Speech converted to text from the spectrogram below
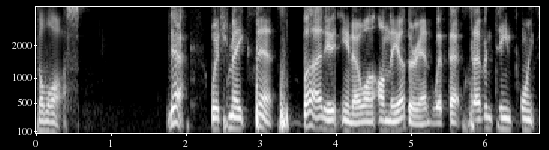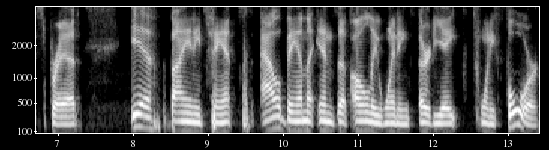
the loss. Yeah, which makes sense. But it, you know, on, on the other end, with that 17 point spread, if by any chance Alabama ends up only winning 38 to 24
